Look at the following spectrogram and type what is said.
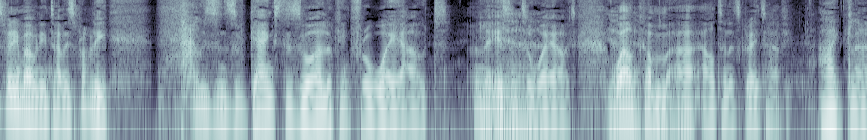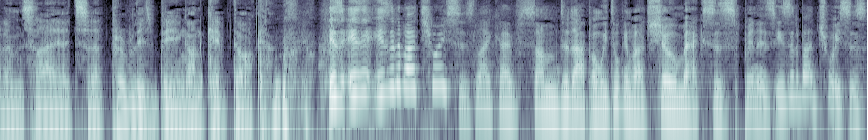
this very moment in time, there's probably thousands of gangsters who are looking for a way out. And there not a way out. Yeah, Welcome, uh, Elton. It's great to have you. Hi, Clarence. Hi, it's a privilege being on Cape Talk. is, is, it, is it about choices, like I've summed it up? And we're talking about Showmax's spinners. Is it about choices?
